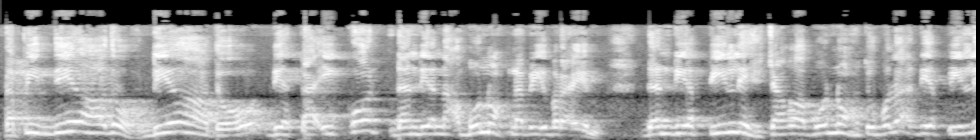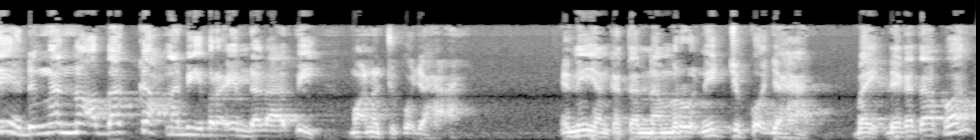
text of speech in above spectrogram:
Tapi dia tu, dia tu, dia tak ikut dan dia nak bunuh Nabi Ibrahim. Dan dia pilih cara bunuh tu pula, dia pilih dengan nak bakar Nabi Ibrahim dalam api. Makna cukup jahat. Ini yang kata Namrud ni cukup jahat. Baik, dia kata apa?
